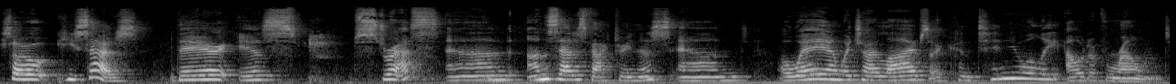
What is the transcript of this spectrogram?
So he says there is stress and unsatisfactoriness and a way in which our lives are continually out of round.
